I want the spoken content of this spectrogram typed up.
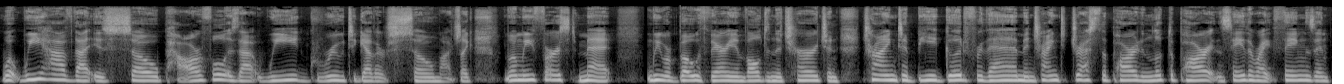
what we have that is so powerful is that we grew together so much. Like when we first met, we were both very involved in the church and trying to be good for them and trying to dress the part and look the part and say the right things and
